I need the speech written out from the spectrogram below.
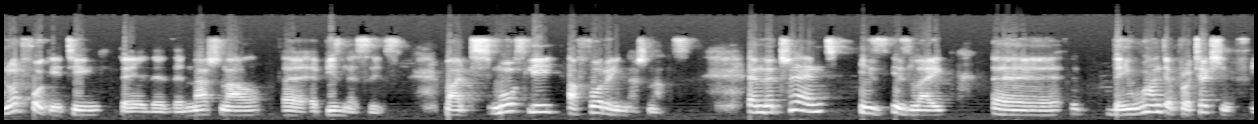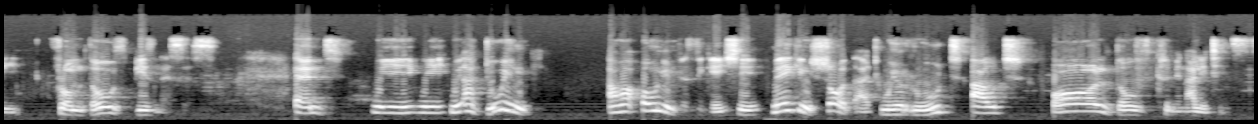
not forgetting the, the, the national uh, businesses, but mostly are foreign nationals. And the trend is, is like uh, they want a protection fee from those businesses. And we, we, we are doing our own investigation, making sure that we root out all those criminalities.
